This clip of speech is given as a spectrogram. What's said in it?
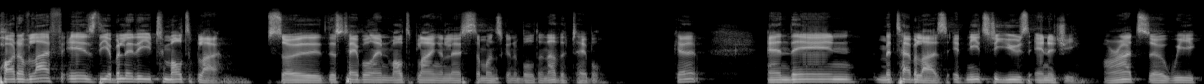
part of life is the ability to multiply. So this table ain't multiplying unless someone's going to build another table. Okay. And then metabolize. It needs to use energy. All right. So we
